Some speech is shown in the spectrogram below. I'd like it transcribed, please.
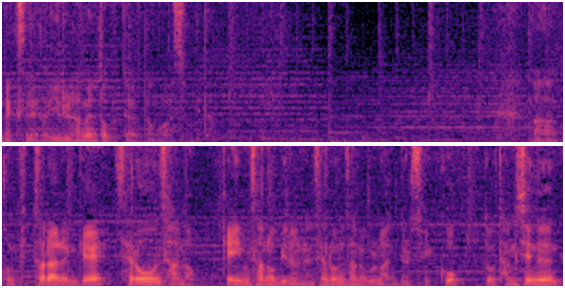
넥슨에서 일을 하면서부터였던 것 같습니다. 아, 컴퓨터라는 게 새로운 산업, 게임 산업이라는 새로운 산업을 만들 수 있고 또 당시는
